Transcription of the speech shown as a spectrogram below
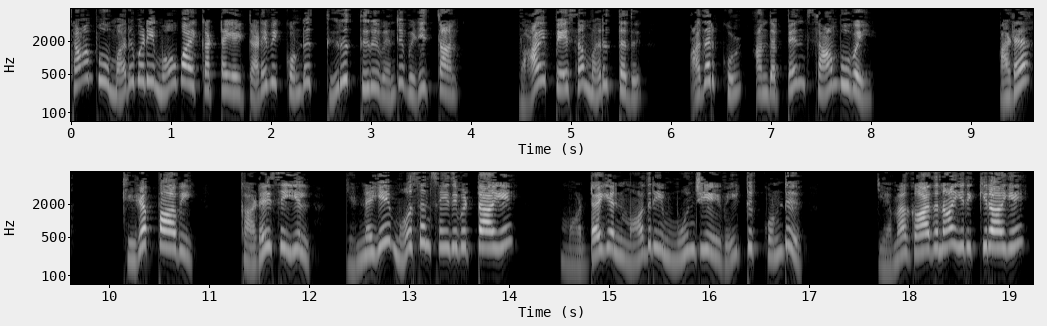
சாம்பு மறுபடி மோபாய் கட்டையை தடவிக்கொண்டு திரு திருவென்று விழித்தான். வாய் பேச மறுத்தது. அதற்குள் அந்த பெண் சாம்புவை அட கிழப்பாவி கடைசியில் என்னையே மோசம் செய்து விட்டாயே? மடையன் மாதிரி மூஞ்சியை வைத்துக் கொண்டு யமகாதனாயிருக்கிறாயே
